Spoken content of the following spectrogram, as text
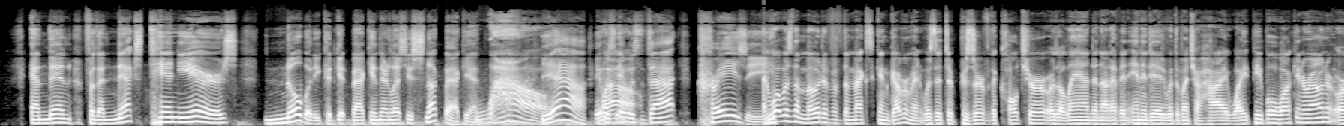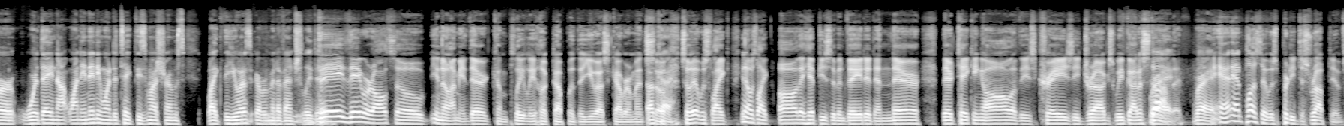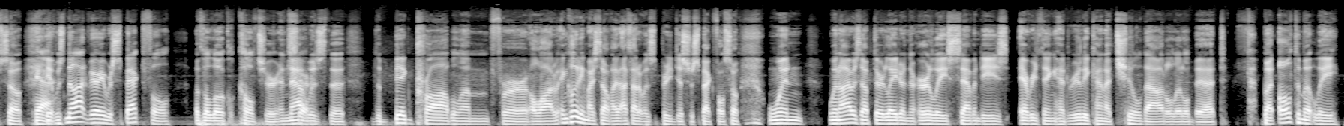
And then for the next 10 years, nobody could get back in there unless you snuck back in. wow. Yeah, it was it was that crazy. And what was the motive of the Mexican government? Was it to preserve the culture or the land and not have it inundated with a bunch of high white people walking around? Or were they not wanting anyone to take these mushrooms like the U.S. government mm-hmm. eventually did? They they were also, you know, I mean, they're completely hooked up with the U.S. government. So Okay. so it was like, you know, it was like, oh, the hippies have invaded, and they're they're taking all of these crazy drugs. We've got to stop Right, it. right. And and plus, it was pretty disruptive. So Yeah. it was not very respectful of the local culture, and that Sure. was the the big problem for a lot of, including myself. I, I thought it was pretty disrespectful. So when when I was up there later in the early 70s, everything had really kind of chilled out a little bit. But ultimately,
